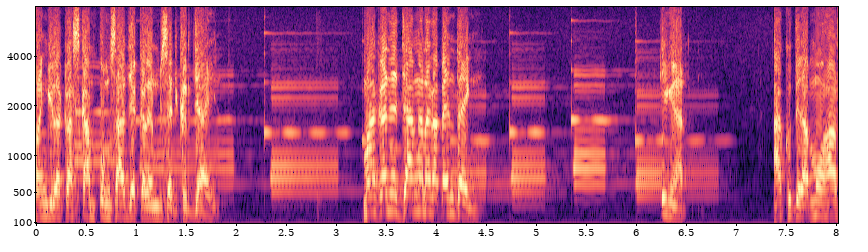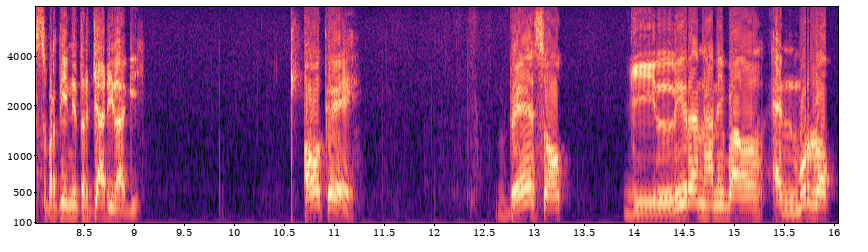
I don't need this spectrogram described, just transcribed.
Orang gila kelas kampung saja kalian bisa dikerjain. Makanya jangan anggap enteng. Ingat, aku tidak mau hal seperti ini terjadi lagi. Oke. Besok giliran Hannibal and Murdoch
